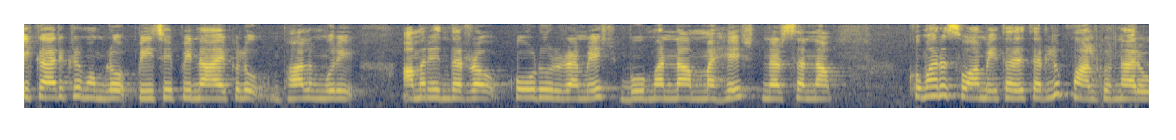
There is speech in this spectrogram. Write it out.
ఈ కార్యక్రమంలో బీజేపీ నాయకులు బాలమూరి అమరేందర్ రావు కోడూరు రమేష్ భూమన్న మహేష్ నర్సన్న కుమారస్వామి తదితరులు పాల్గొన్నారు.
